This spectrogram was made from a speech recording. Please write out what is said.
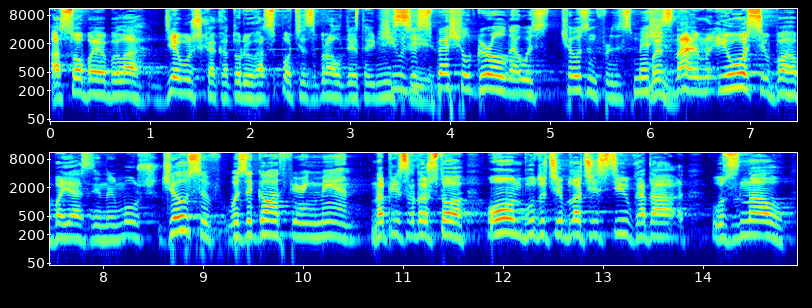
Особая была девушка, которую Господь избрал для этой She was a миссии. special girl that was chosen for this Мы знаем, Иосиф, богобоязненный муж. Joseph was a God fearing man. Написано, что он, будучи благочестив, когда узнал,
